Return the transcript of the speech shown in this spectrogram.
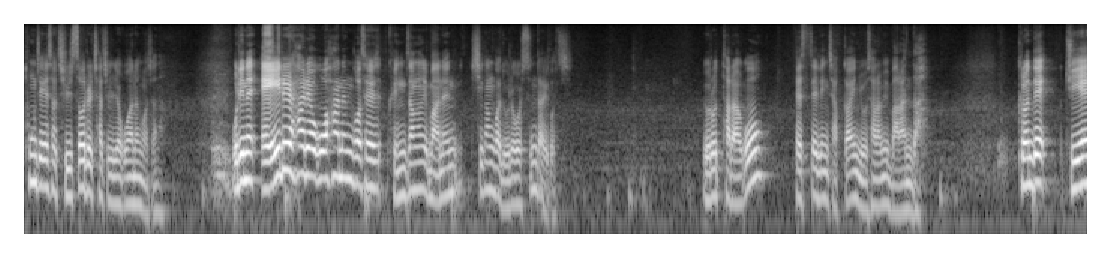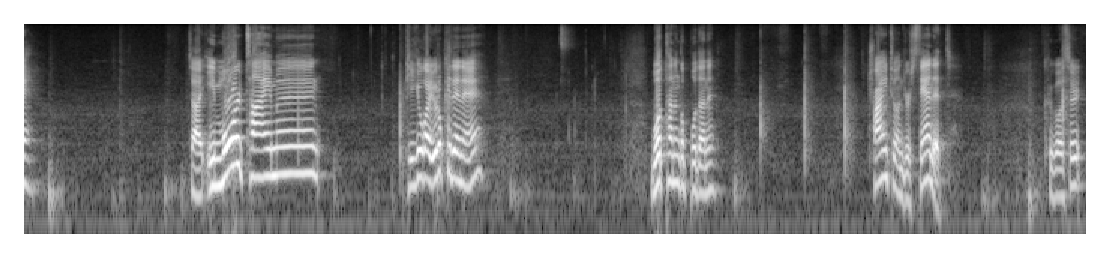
통제해서 질서를 찾으려고 하는 거잖아. 우리는 A를 하려고 하는 것에 굉장히 많은 시간과 노력을 쓴다 이거지. 요렇다라고 베스트셀링 작가인 요 사람이 말한다. 그런데 뒤에 자, 이 more time은 비교가 이렇게 되네. 무엇 하는 것보다는 trying to understand it. 그것을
